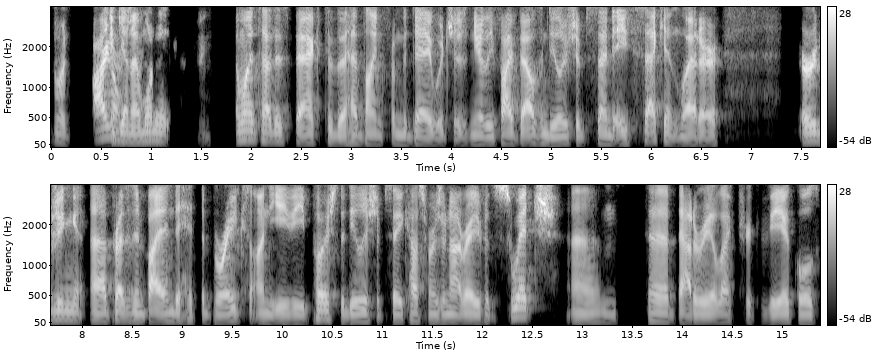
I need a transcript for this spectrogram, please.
But I don't Again, I want to I want to tie this back to the headline from the day, which is nearly 5,000 dealerships send a second letter urging uh, President Biden to hit the brakes on EV push. The dealerships say customers are not ready for the switch um, to battery electric vehicles.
